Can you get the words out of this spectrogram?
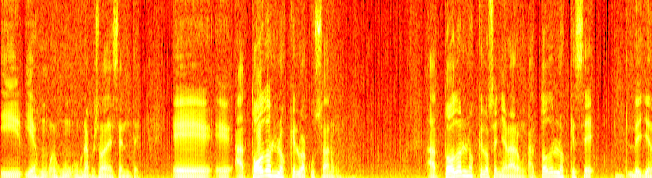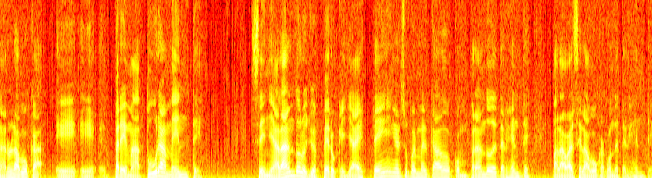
y- es, un- es un- es una persona decente. Eh, a todos los que lo acusaron, a todos los que lo señalaron, a todos los que se le llenaron la boca eh, eh, prematuramente señalándolo, yo espero que ya estén en el supermercado comprando detergente para lavarse la boca con detergente.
